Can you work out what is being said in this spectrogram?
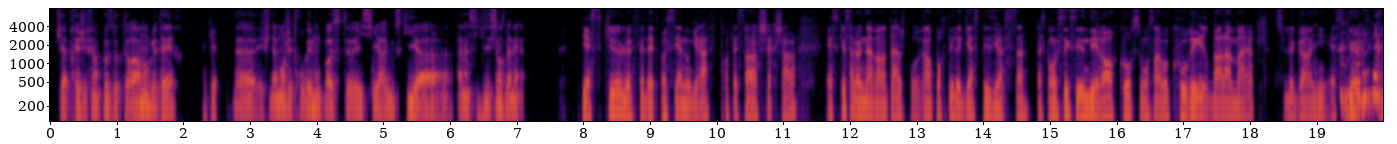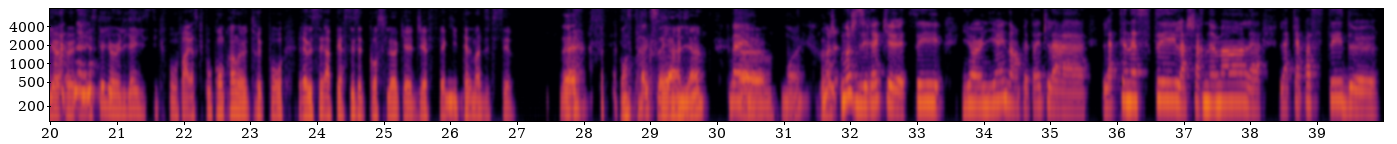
Puis après, j'ai fait un post-doctorat en Angleterre. OK. Euh, et finalement, j'ai trouvé mon poste ici à Rimouski à, à l'Institut des sciences de la mer. Est-ce que le fait d'être océanographe, professeur, chercheur, est-ce que ça a un avantage pour remporter le Gaspésia 100? Parce qu'on le sait que c'est une des rares courses où on s'en va courir dans la mer. Tu l'as gagné. Est-ce qu'il y, a un- y un lien ici qu'il faut faire? Est-ce qu'il faut comprendre un truc pour réussir à percer cette course-là que Jeff fait qui est tellement difficile? je pense pas que ça ait un lien. Ben, Euh, ouais. Moi, je, moi, je dirais que, tu sais, il y a un lien dans peut-être la, la ténacité, l'acharnement, la, la capacité de,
